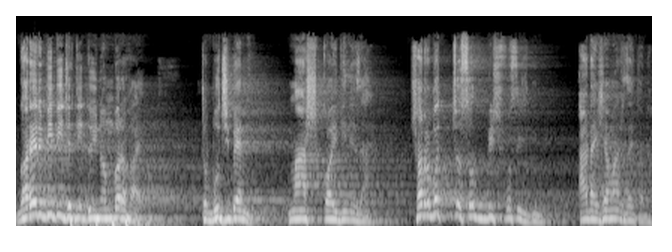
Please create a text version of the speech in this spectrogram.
ঘরের বিবি যদি দুই নম্বর হয়, তো বুঝবেন মাস কয় দিনে যায়? সর্বোচ্চ চব্বিশ, পঁচিশ দিন, আড়াইশো মাস যাইত না।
